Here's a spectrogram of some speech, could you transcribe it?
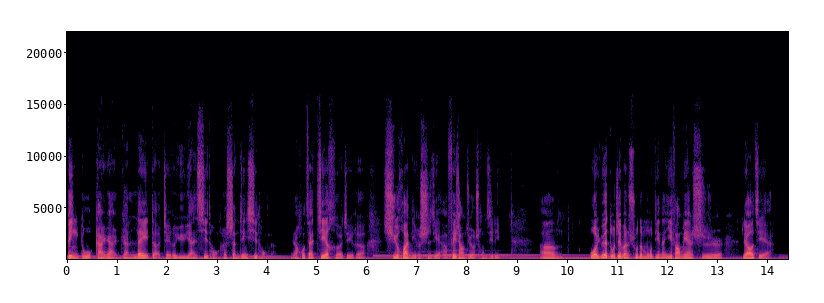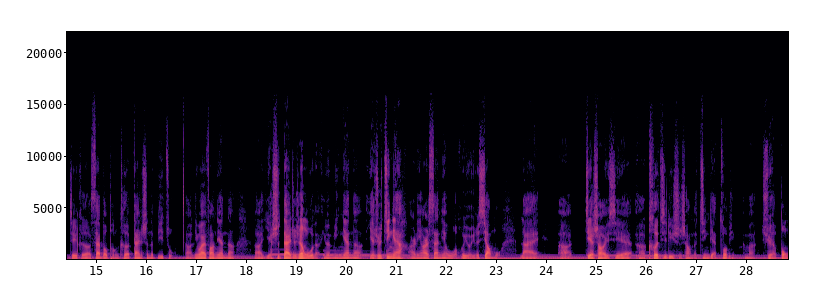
病毒感染人类的这个语言系统和神经系统的，然后再结合这个虚幻的一个世界啊，非常具有冲击力。嗯。我阅读这本书的目的呢，一方面是了解这个赛博朋克诞生的鼻祖啊，另外一方面呢，啊也是带着任务的，因为明年呢，也就是今年啊，二零二三年我会有一个项目来啊介绍一些呃科技历史上的经典作品，那么《雪崩》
